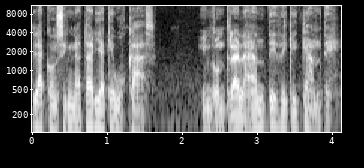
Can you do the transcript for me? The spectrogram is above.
La consignataria que buscas. Encontrala antes de que cante.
